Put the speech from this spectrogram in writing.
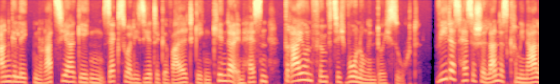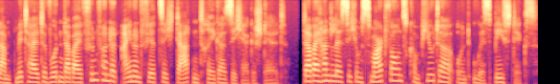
angelegten Razzia gegen sexualisierte Gewalt gegen Kinder in Hessen 53 Wohnungen durchsucht. Wie das hessische Landeskriminalamt mitteilte, wurden dabei 541 Datenträger sichergestellt. Dabei handele es sich um Smartphones, Computer und USB-Sticks.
